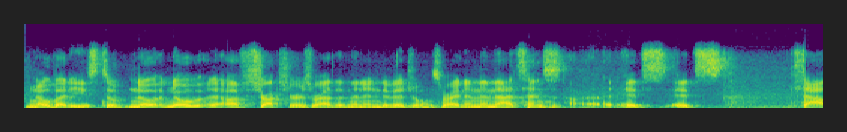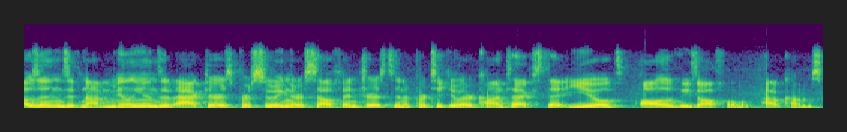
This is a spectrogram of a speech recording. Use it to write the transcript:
nobodies to no no of structures rather than individuals, right? And in that sense, uh, it's it's thousands, if not millions, of actors pursuing their self-interest in a particular context that yields all of these awful outcomes.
